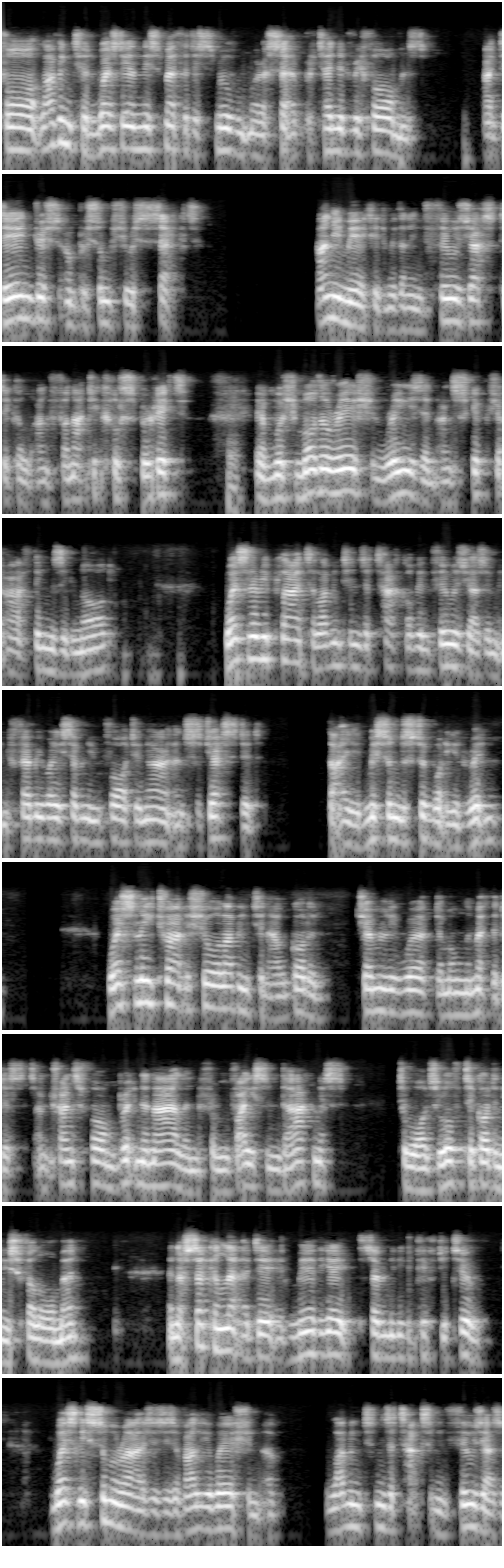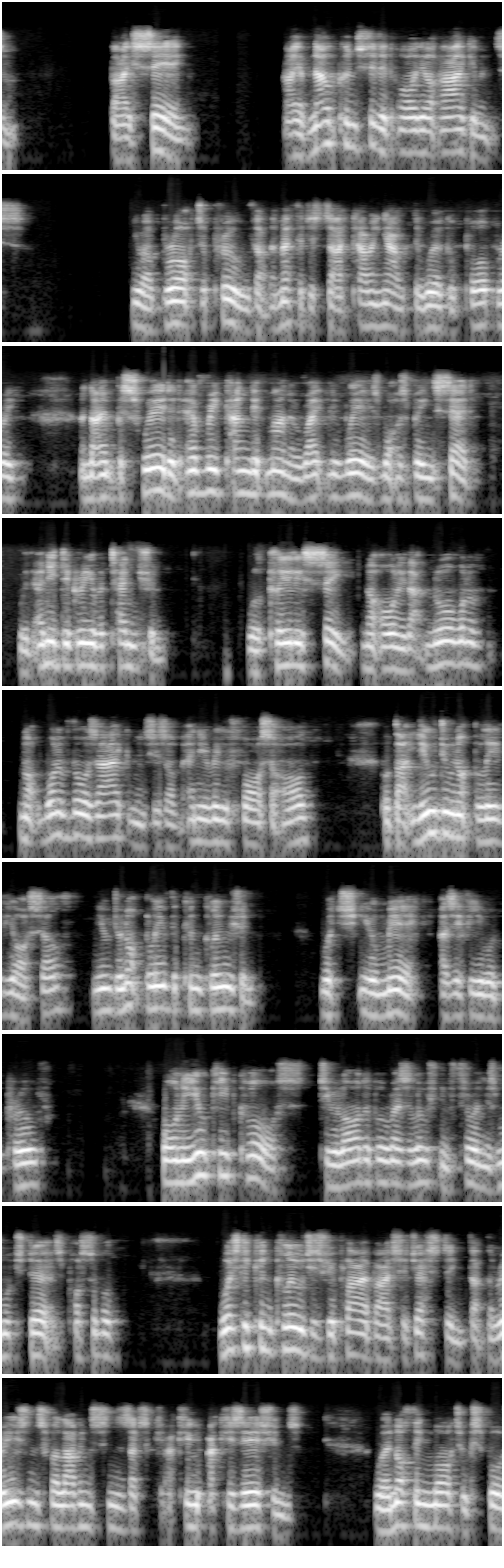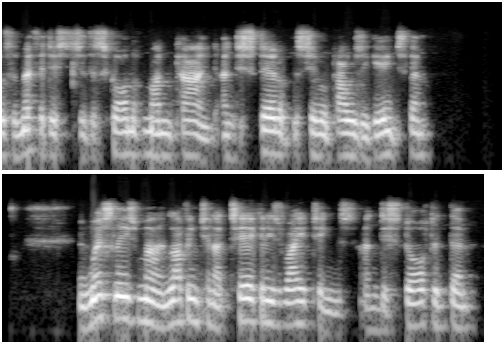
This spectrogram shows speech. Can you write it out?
For Lavington, Wesley and this Methodist movement were a set of pretended reformers, a dangerous and presumptuous sect, animated with an enthusiastical and fanatical spirit hmm. in which moderation, reason, and scripture are things ignored. Wesley replied to Lavington's attack of enthusiasm in February 1749 and suggested that he had misunderstood what he had written. Wesley tried to show Lavington how God had generally worked among the Methodists and transformed Britain and Ireland from vice and darkness towards love to God and his fellow men. In a second letter dated May 8, 1752, Wesley summarizes his evaluation of Lavington's attacks of enthusiasm by saying, I have now considered all your arguments you have brought to prove that the Methodists are carrying out the work of popery, and I am persuaded every candid man who rightly weighs what has been said with any degree of attention will clearly see not only that no one of not one of those arguments is of any real force at all, but that you do not believe yourself, you do not believe the conclusion which you make as if you would prove. Only you keep close to your laudable resolution of throwing as much dirt as possible. Wesley concludes his reply by suggesting that the reasons for Lavington's accusations were nothing more to expose the Methodists to the scorn of mankind and to stir up the civil powers against them. In Wesley's mind, Lavington had taken his writings and distorted them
